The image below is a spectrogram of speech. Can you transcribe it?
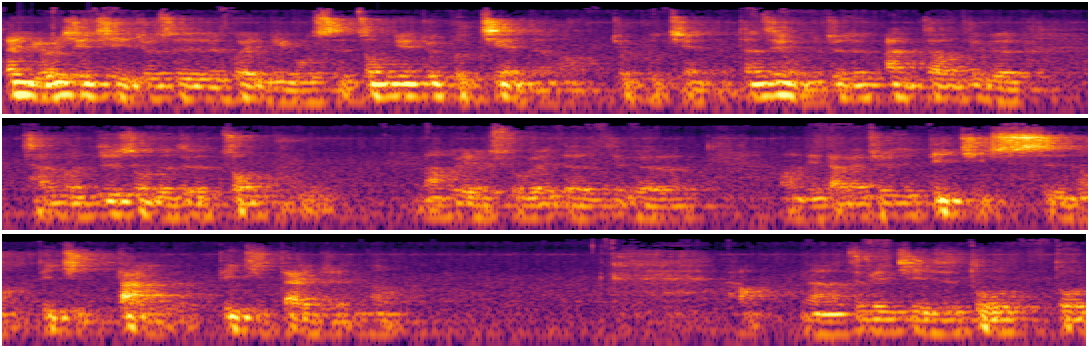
但有一些其实就是会流失，中间就不见了哈。就不见了，但是我们就是按照这个禅门日诵的这个宗谱，然后有所谓的这个啊，你大概就是第几世哦，第几代的第几代人哦。好，那这边其实是多多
